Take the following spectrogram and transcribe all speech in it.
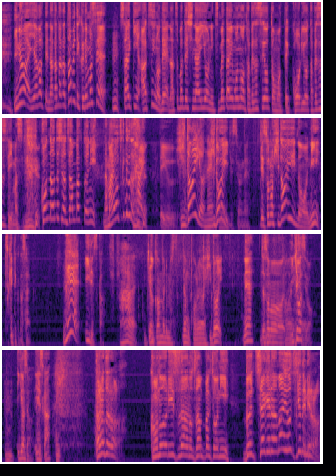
犬は嫌がってなかなか食べてくれません、うん、最近暑いので夏バテしないように冷たいものを食べさせようと思って氷を食べさせています。こんな私の残白糖に名前をつけてください。っていう。ひどいよね。ひどいですよね。でそのひどいのにつけてくださいねいいですか？はい。じゃあ頑張ります。でもこれはひどい。ねじゃあそのいきますよ。いきますよ。い。いですか？あなたのこのリスナーの残白糖にぶっちゃけ名前をつけてみろ。ワン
